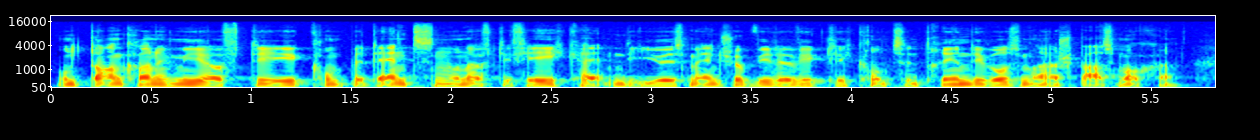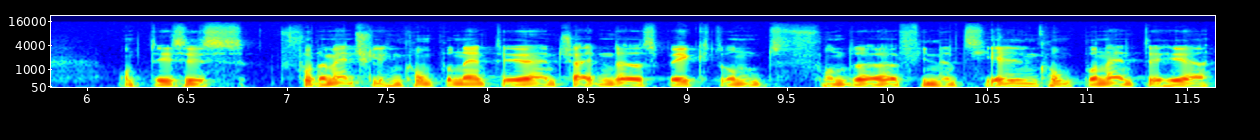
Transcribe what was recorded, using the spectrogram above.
Und dann kann ich mich auf die Kompetenzen und auf die Fähigkeiten, die ich als Mensch habe, wieder wirklich konzentrieren, die was mir auch Spaß machen. Und das ist von der menschlichen Komponente her ein entscheidender Aspekt und von der finanziellen Komponente her,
